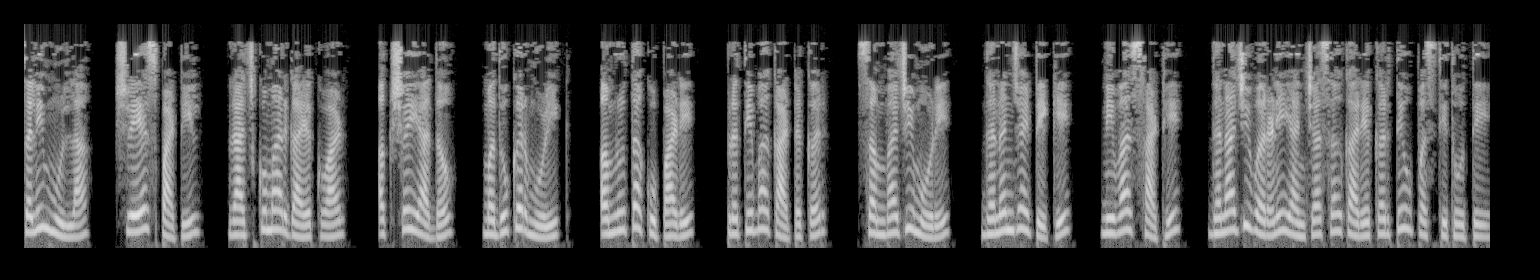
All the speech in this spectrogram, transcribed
सलीम मुल्ला श्रेयस पाटील राजकुमार गायकवाड अक्षय यादव मधुकर मुळीक अमृता कुपाडे प्रतिभा काटकर संभाजी मोरे धनंजय टेके निवास साठे धनाजी वरणे यांच्यासह कार्यकर्ते उपस्थित होते.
